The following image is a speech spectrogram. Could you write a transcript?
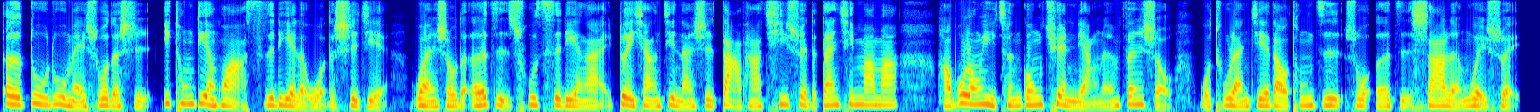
二度入梅说的是一通电话撕裂了我的世界。晚熟的儿子初次恋爱对象竟然是大他七岁的单亲妈妈，好不容易成功劝两人分手，我突然接到通知说儿子杀人未遂，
